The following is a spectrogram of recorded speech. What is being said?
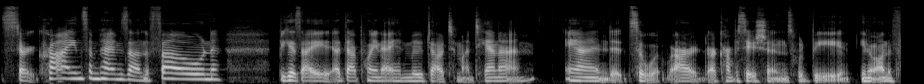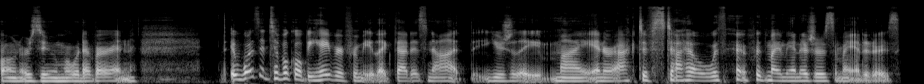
start crying sometimes on the phone because I at that point I had moved out to Montana and so our our conversations would be you know on the phone or Zoom or whatever and it was a typical behavior for me. Like that is not usually my interactive style with with my managers and my editors.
